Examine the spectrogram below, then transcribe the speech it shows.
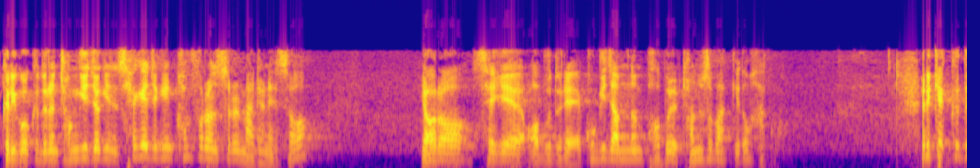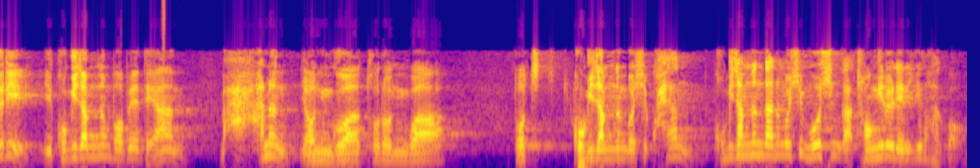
그리고 그들은 정기적인 세계적인 컨퍼런스를 마련해서 여러 세계 어부들의 고기 잡는 법을 전수받기도 하고 이렇게 그들이 이 고기 잡는 법에 대한 많은 연구와 토론과 또 고기 잡는 것이 과연 고기 잡는다는 것이 무엇인가 정의를 내리기도 하고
